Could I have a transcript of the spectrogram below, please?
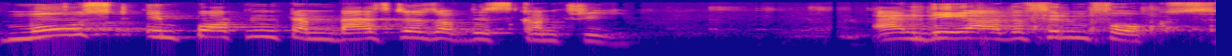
most important ambassadors of this country. And they are the film folks.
